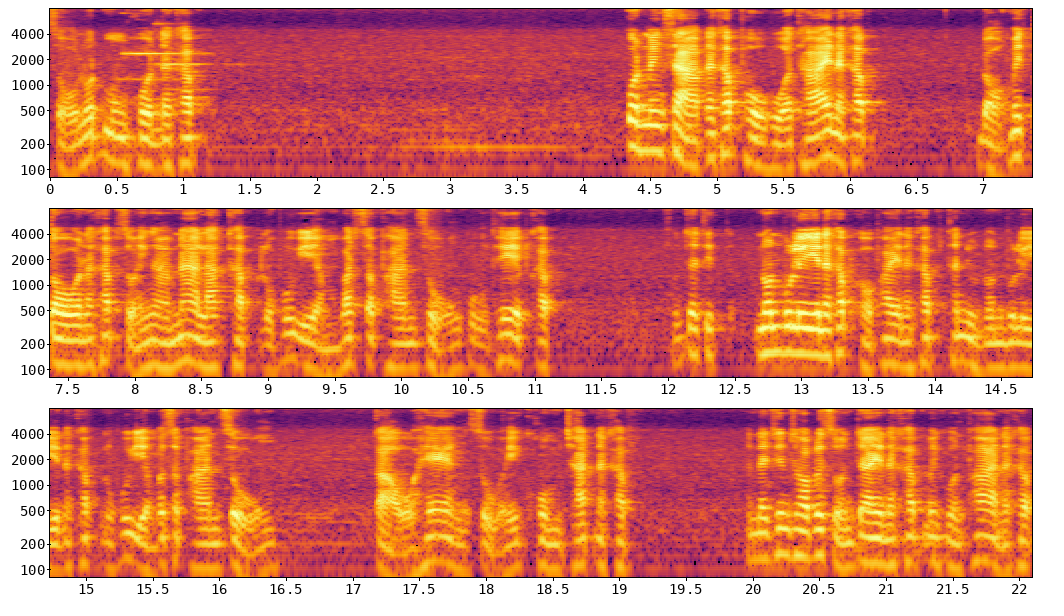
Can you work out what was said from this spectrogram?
โสรถมงคลนะครับก้นแมงสาบนะครับโผล่หัวท้ายนะครับ ดอกไม่โตนะครับ สวยงามน่ารักครับหลวงพ่อเอี่ยมวัดสะพานสูงกรุงเทพครับสนใจที่นนบุรีนะครับ ขออภัยนะครับ ท่านอยู่นนบุรีนะครับหลวงพ่อเอี่ยมวัดสะพานสูง เก่าแห้งสวยคมชัดนะครับท่านใดชื่นชอบและสนใจนะครับ ไม่ควรพลาดนะครับ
